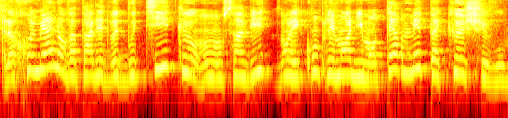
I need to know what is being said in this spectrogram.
Alors Romuald, on va parler de votre boutique. On s'invite dans les compléments alimentaires, mais pas que chez vous.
